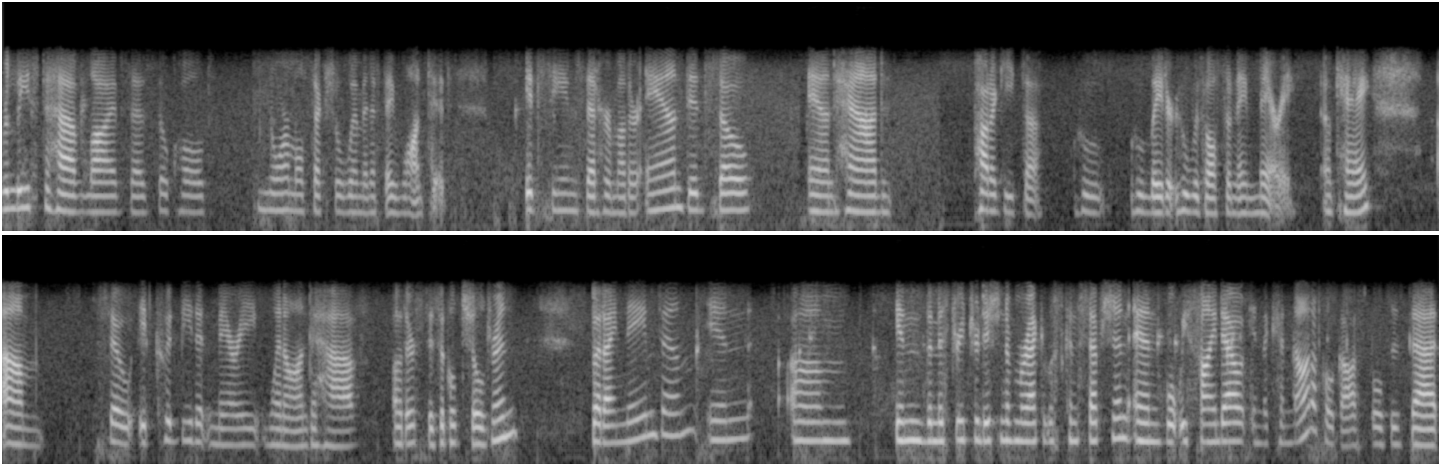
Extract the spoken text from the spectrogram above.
released to have lives as so-called normal sexual women if they wanted. It seems that her mother anne did so and had paragita who who later who was also named mary okay? Um so it could be that Mary went on to have other physical children, but I name them in um, in the mystery tradition of miraculous conception. And what we find out in the canonical gospels is that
